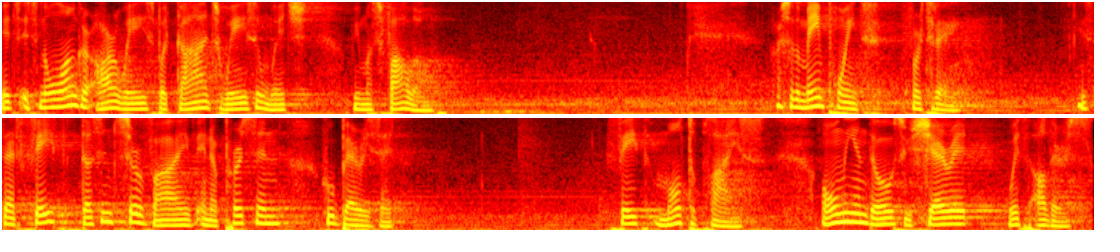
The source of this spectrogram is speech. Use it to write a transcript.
It's, it's no longer our ways, but God's ways in which we must follow. So, the main point for today is that faith doesn't survive in a person who buries it. Faith multiplies only in those who share it with others.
